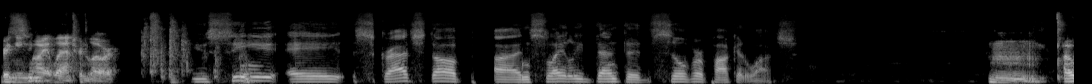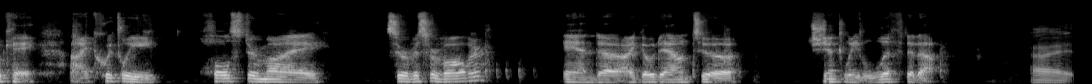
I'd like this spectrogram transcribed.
bringing See- my lantern lower. You see a scratched up uh, and slightly dented silver pocket watch. Hmm. Okay. I quickly holster my service revolver and uh, I go down to gently lift it up. All right.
